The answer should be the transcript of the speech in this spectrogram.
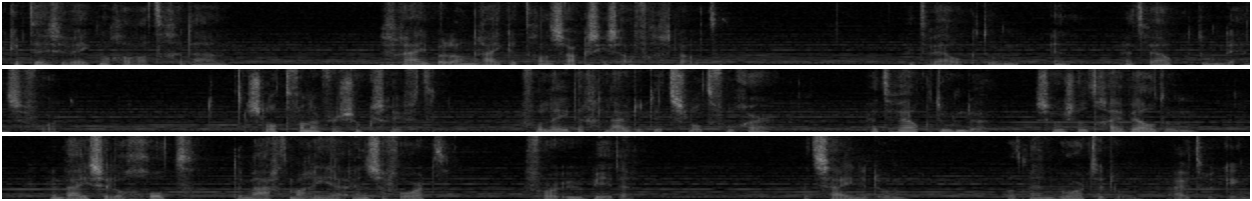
Ik heb deze week nogal wat gedaan. Vrij belangrijke transacties afgesloten. Het welk doen en het welk doende enzovoort. Slot van een verzoekschrift. Volledig luidde dit slot vroeger: Het welk doende, zo zult gij wel doen. En wij zullen God, de Maagd Maria enzovoort voor u bidden. Het zijne doen, wat men behoort te doen, uitdrukking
